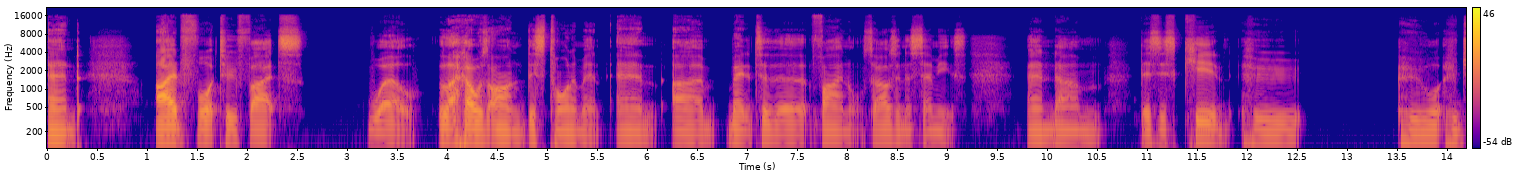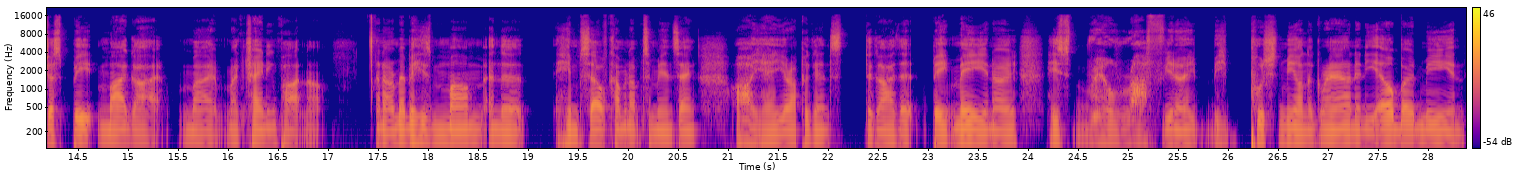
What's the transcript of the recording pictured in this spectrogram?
and I had fought two fights well. Like I was on this tournament and I made it to the final, so I was in the semis, and um, there's this kid who who who just beat my guy, my my training partner, and I remember his mum and the himself coming up to me and saying, "Oh yeah, you're up against the guy that beat me. You know, he's real rough. You know, he, he pushed me on the ground and he elbowed me and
